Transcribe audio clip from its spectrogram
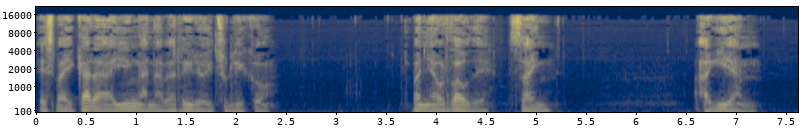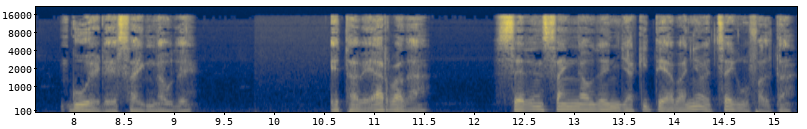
Ez baikara haien gana berriro itzuliko. Baina hor daude, zain. Agian, gu ere zain gaude. Eta behar bada, zeren zain gauden jakitea baino etzaigu falta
